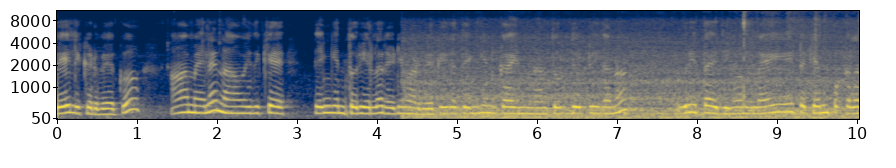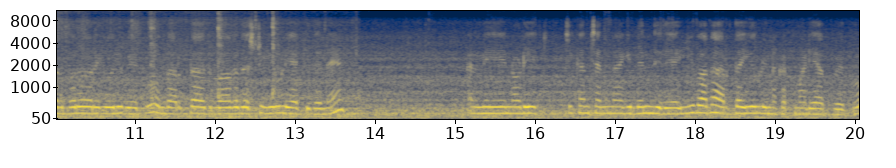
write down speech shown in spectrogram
ಬೇಯಲಿಕ್ಕೆ ಇಡಬೇಕು. ಆಮೇಲೆ ನಾವು ಇದಕ್ಕೆ ತೆಂಗಿನ ತುರಿ ಎಲ್ಲ ರೆಡಿ ಮಾಡಬೇಕು. ಈಗ ತೆಂಗಿನಕಾಯಿನ ನಾನು ತುರಿದಿಟ್ಟು ಇದನ್ನು ಉರಿತಾ ಇದ್ದೀನಿ. ಒಂದು ಲೈಟ್ ಕೆಂಪು ಕಲರ್ ಬರೋವರೆಗೆ ಉರಿಬೇಕು. ಒಂದು ಅರ್ಧ ಭಾಗದಷ್ಟು ಈರುಳ್ಳಿ ಹಾಕಿದ್ದೇನೆ. ಅಲ್ಲಿ ನೋಡಿ ಚಿಕನ್ ಚೆನ್ನಾಗಿ ಬೆಂದಿದೆ. ಇವಾಗ ಅರ್ಧ ಈರುಳ್ಳಿನ ಕಟ್ ಮಾಡಿ ಹಾಕಬೇಕು.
